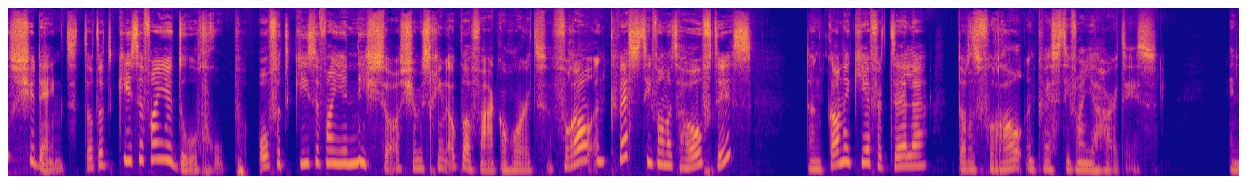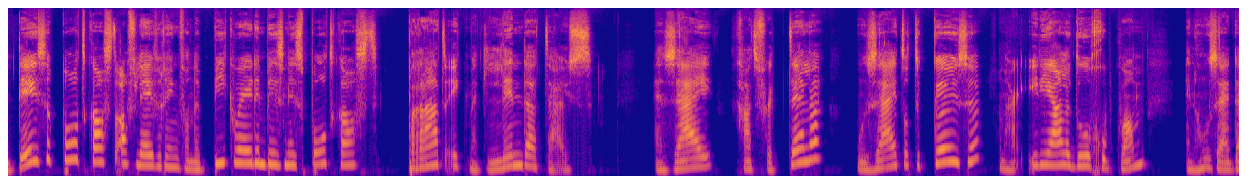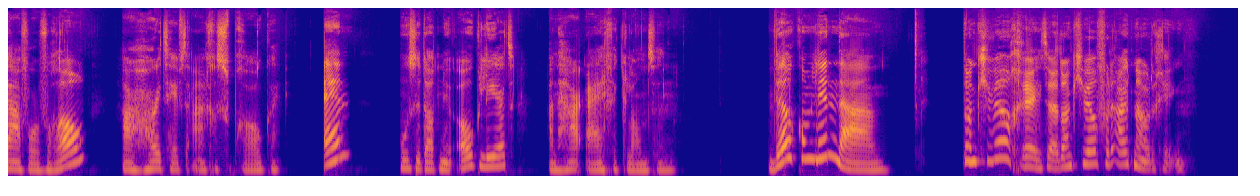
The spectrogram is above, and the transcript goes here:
Als je denkt dat het kiezen van je doelgroep of het kiezen van je niche, zoals je misschien ook wel vaker hoort, vooral een kwestie van het hoofd is, dan kan ik je vertellen dat het vooral een kwestie van je hart is. In deze podcastaflevering van de Be Great in Business podcast praat ik met Linda Thuis. En zij gaat vertellen hoe zij tot de keuze van haar ideale doelgroep kwam en hoe zij daarvoor vooral haar hart heeft aangesproken. En hoe ze dat nu ook leert aan haar eigen klanten. Welkom Linda. Dankjewel Greta, dankjewel voor de uitnodiging.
